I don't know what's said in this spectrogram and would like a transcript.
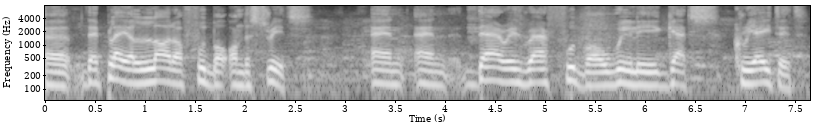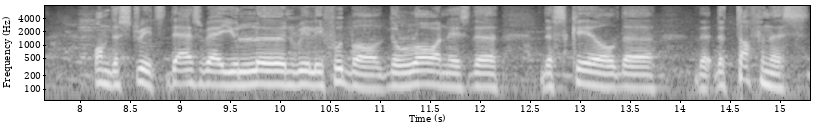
Uh, they play a lot of football on the streets, and and there is where football really gets created on the streets. That's where you learn really football, the rawness, the the skill, the the, the toughness,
